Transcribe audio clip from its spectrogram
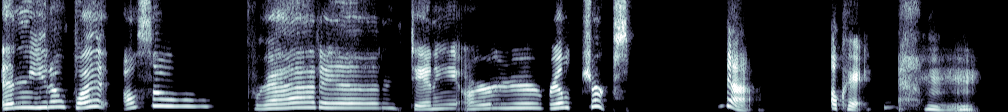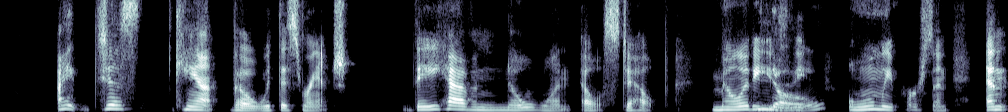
And you know what? Also, Brad and Danny are real jerks. Yeah. Okay. Hmm. I just can't though with this ranch. They have no one else to help. Melody is the only person. And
